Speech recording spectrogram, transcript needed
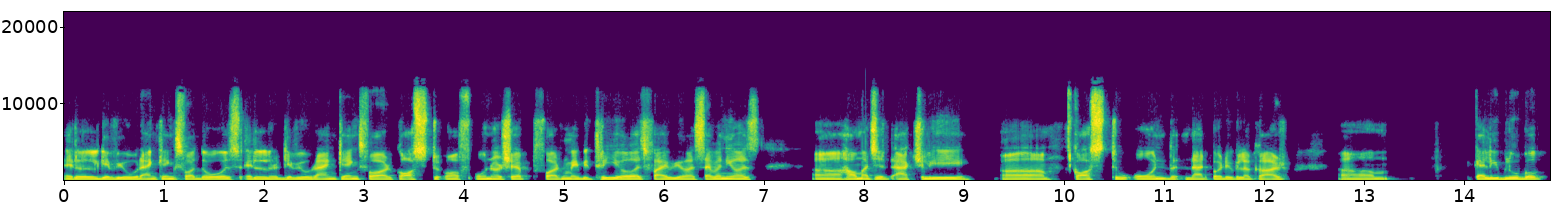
it'll give you rankings for those. It'll give you rankings for cost of ownership for maybe three years five years seven years. Uh, how much it actually costs to own th- that particular car um, Kelley Blue Book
